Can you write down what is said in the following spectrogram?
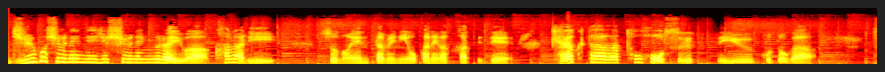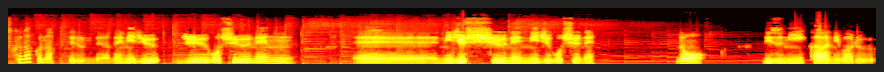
15周年、20周年ぐらいは、かなり、そのエンタメにお金がかかってて、キャラクターが徒歩するっていうことが少なくなってるんだよね。20、15周年、えー、20周年、25周年のディズニーカーニバル、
